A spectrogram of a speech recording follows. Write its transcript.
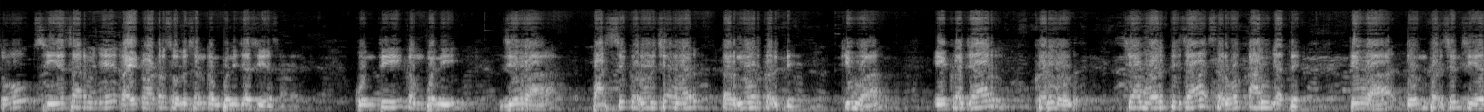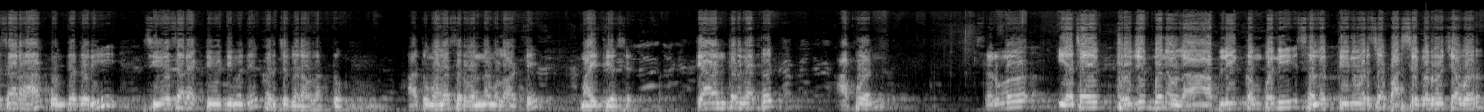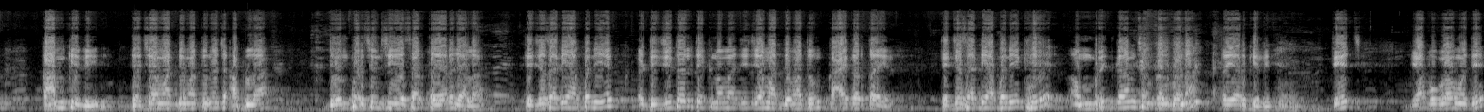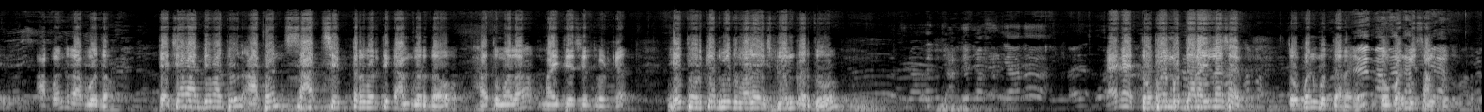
तो सीएसआर म्हणजे राईट वॉटर सोल्युशन कंपनीचा सीएसआर आहे. कोणतीही कंपनी जेव्हा पाचशे करोडच्या वर टर्नओव्हर करते किंवा एक हजार करोडच्या वर तिचा सर्व काम जाते तेव्हा दोन पर्सेंट सीएसआर हा कोणत्या तरी सीएसआर ऍक्टिव्हिटीमध्ये खर्च करावा लागतो. हा तुम्हाला सर्वांना मला वाटते माहिती असेल. त्या अंतर्गतच आपण सर्व याचा एक प्रोजेक्ट बनवला. आपली कंपनी सलग तीन वर्ष पाचशे करोडच्या वर काम केली. त्याच्या माध्यमातूनच आपला दोन पर्सेंट सी एस आर तयार झाला. त्याच्यासाठी आपण एक डिजिटल टेक्नॉलॉजीच्या माध्यमातून काय करता येईल? त्याच्यासाठी आपण एक हे अमृत ग्राम संकल्पना तयार केली. तेच या भूगावमध्ये आपण राबवत आहोत. त्याच्या माध्यमातून आपण सात सेक्टर वरती काम करत आहोत. हा तुम्हाला माहिती असेल थोडक्यात. हे थोडक्यात मी तुम्हाला एक्सप्लेन करतो. नाही नाही तो पण मुद्दा राहील ना साहेब. तो पण मुद्दा राहील. तो पण मी सांगतो तुम्हाला.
